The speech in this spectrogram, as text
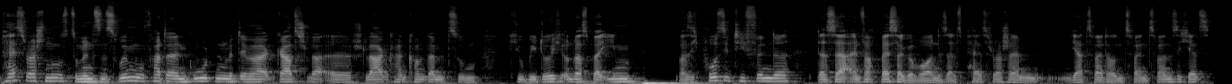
Pass Rush Moves, zumindest einen Swim Move hat er einen guten, mit dem er Guards schla äh, schlagen kann, kommt damit zum QB durch. Und was bei ihm, was ich positiv finde, dass er einfach besser geworden ist als Pass Rusher im Jahr 2022 jetzt,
